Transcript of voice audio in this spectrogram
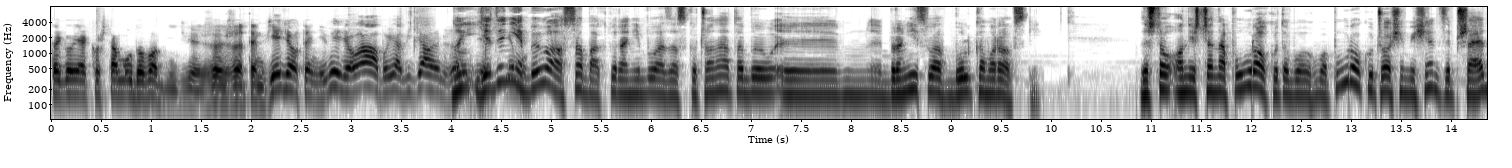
tego jakoś tam udowodnić, wiesz, że, że ten wiedział, ten nie wiedział, a bo ja widziałem, że. No i jedynie nie była osoba, która nie była zaskoczona, to był yy, Bronisław Ból-Komorowski. Zresztą on jeszcze na pół roku, to było chyba pół roku czy 8 miesięcy przed,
